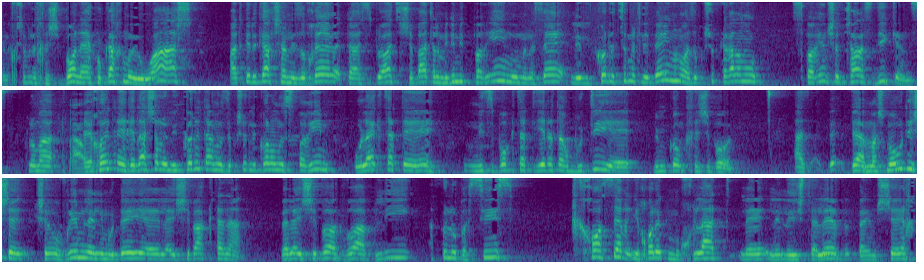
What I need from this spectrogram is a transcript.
אני חושב לחשבון, היה כל כך מיואש, עד כדי כך שאני זוכר את הסיטואציה שבה התלמידים מתפרעים והוא מנסה ללכוד את תשומת ליבנו, אז הוא פשוט קרא לנו ספרים של צ'ארלס דיקנס. כלומר, וואו. היכולת היחידה שלו ללכוד אותנו זה פשוט לקרוא לנו ספרים, אולי קצת אה, נצבור קצת ידע תרבותי אה, במקום חשבון. אז, והמשמעות היא שכשעוברים ללימודי, אה, לישיבה הקטנה ולישיבה הגבוהה בלי אפילו בסיס, חוסר יכולת מוחלט ל, ל, להשתלב בהמשך,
